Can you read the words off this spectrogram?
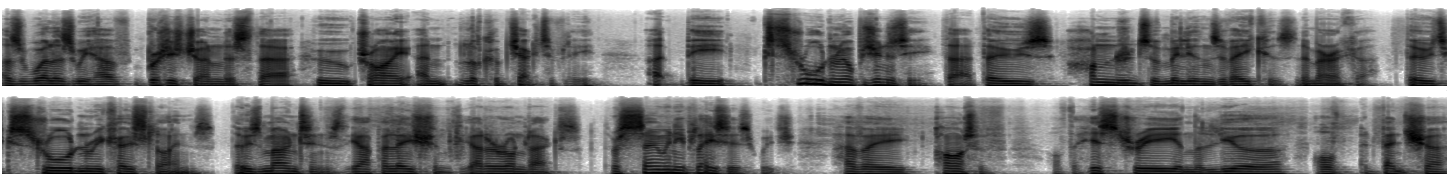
as well as we have British journalists there who try and look objectively at the extraordinary opportunity that those hundreds of millions of acres in America, those extraordinary coastlines, those mountains, the Appalachians, the Adirondacks, there are so many places which have a part of, of the history and the lure of adventure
